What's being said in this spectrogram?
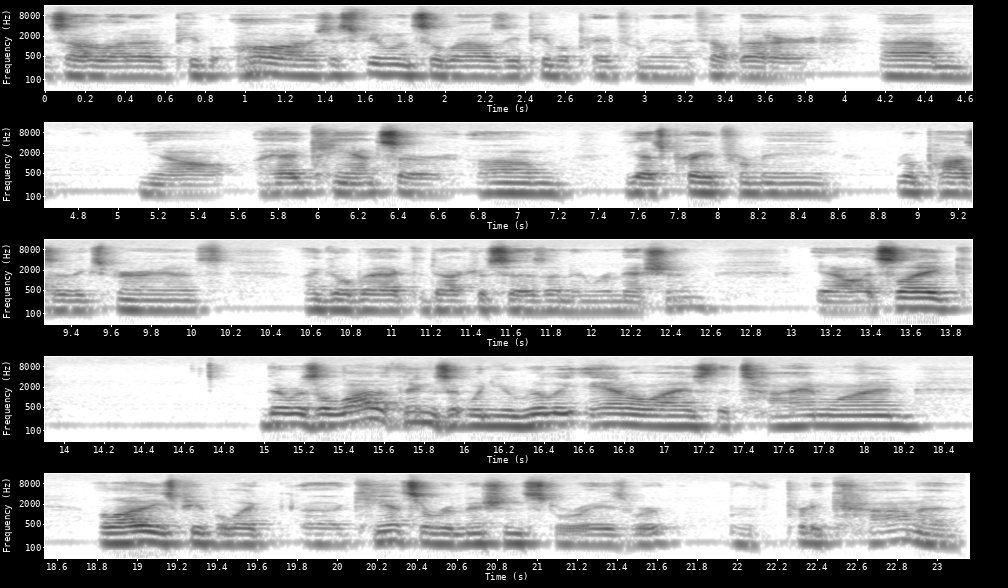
I saw a lot of people, oh, I was just feeling so lousy. People prayed for me and I felt better. Um, you know, I had cancer. Um, you guys prayed for me. Real positive experience. I go back. The doctor says I'm in remission. You know, it's like there was a lot of things that when you really analyze the timeline, a lot of these people, like uh, cancer remission stories, were, were pretty common.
